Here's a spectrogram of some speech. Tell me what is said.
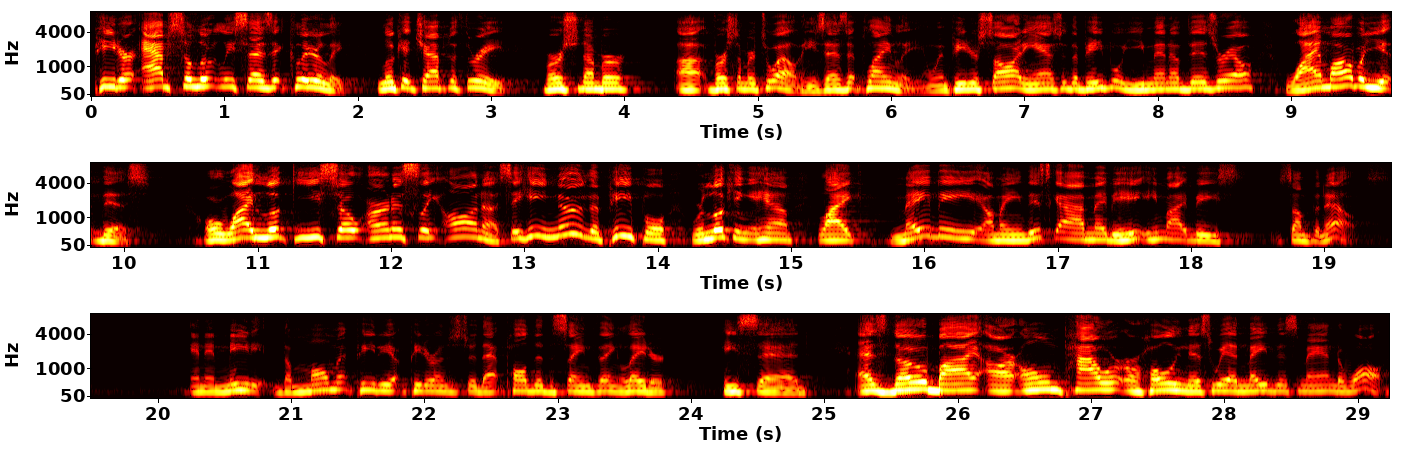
Peter absolutely says it clearly. Look at chapter 3, verse number, uh, verse number 12. He says it plainly. And when Peter saw it, he answered the people, Ye men of Israel, why marvel ye at this? Or why look ye so earnestly on us? See, he knew the people were looking at him like maybe, I mean, this guy, maybe he, he might be something else. And immediate, the moment Peter, Peter understood that, Paul did the same thing later. He said, as though by our own power or holiness we had made this man to walk.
